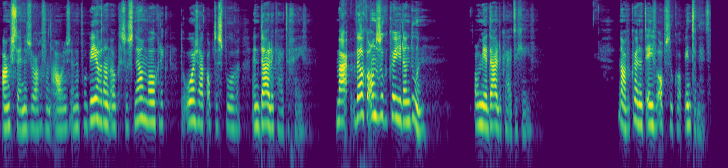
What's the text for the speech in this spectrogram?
angsten en de zorgen van ouders en we proberen dan ook zo snel mogelijk de oorzaak op te sporen en duidelijkheid te geven. Maar welke onderzoeken kun je dan doen om meer duidelijkheid te geven? Nou, we kunnen het even opzoeken op internet.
